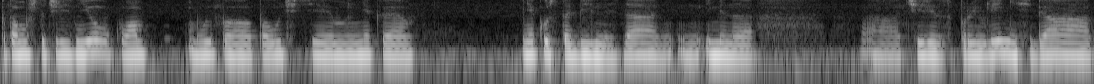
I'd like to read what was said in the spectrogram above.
потому что через нее к вам вы получите некое, некую стабильность, да, именно а, через проявление себя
